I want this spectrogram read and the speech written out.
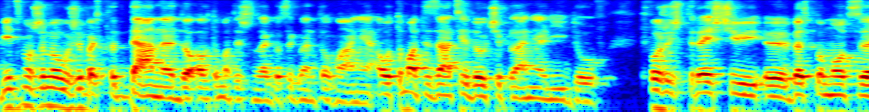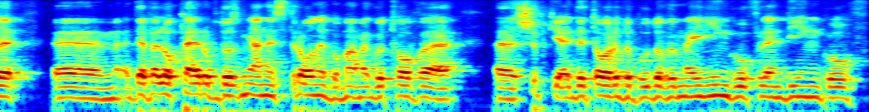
więc możemy używać te dane do automatycznego segmentowania, automatyzację do ocieplania leadów, tworzyć treści bez pomocy deweloperów do zmiany strony, bo mamy gotowe szybkie edytory do budowy mailingów, landingów,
